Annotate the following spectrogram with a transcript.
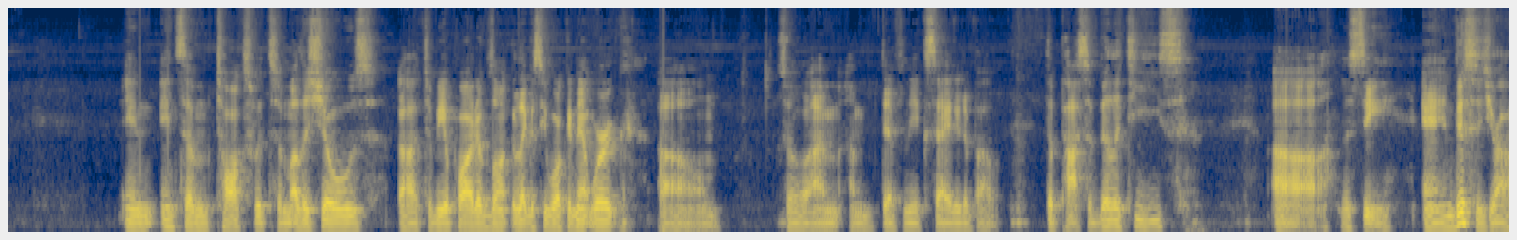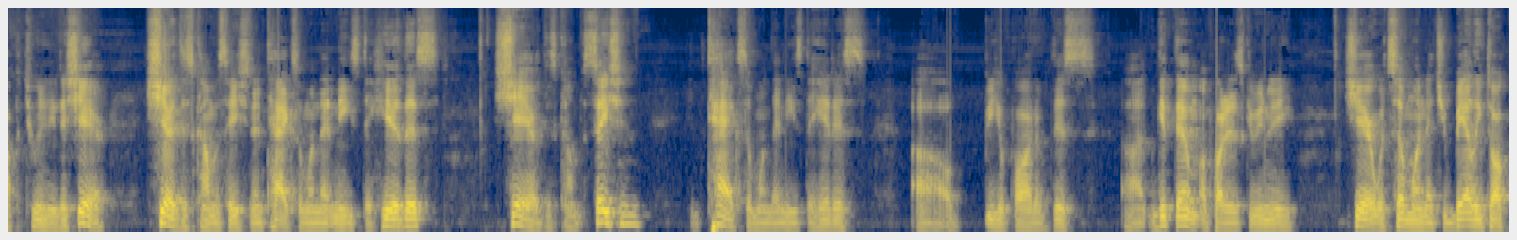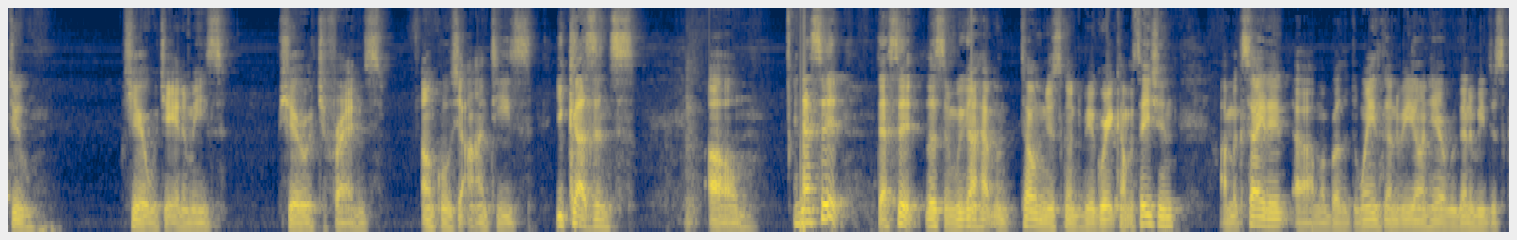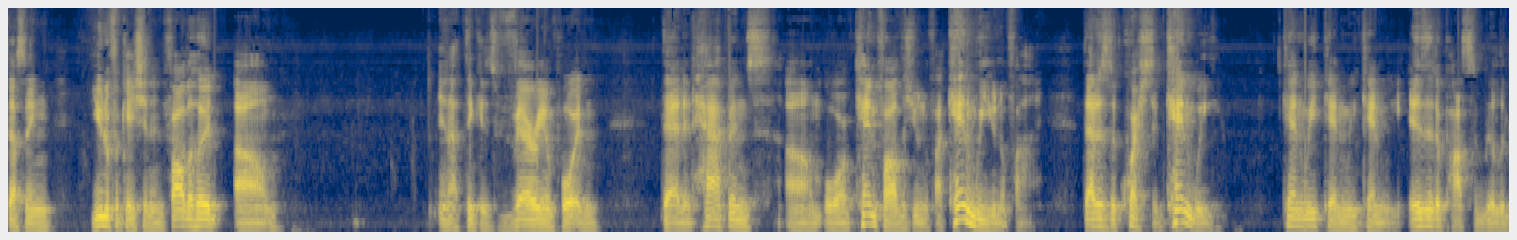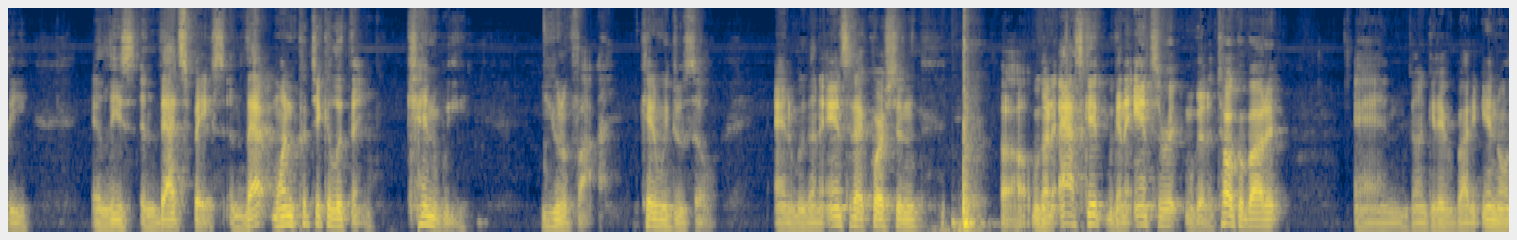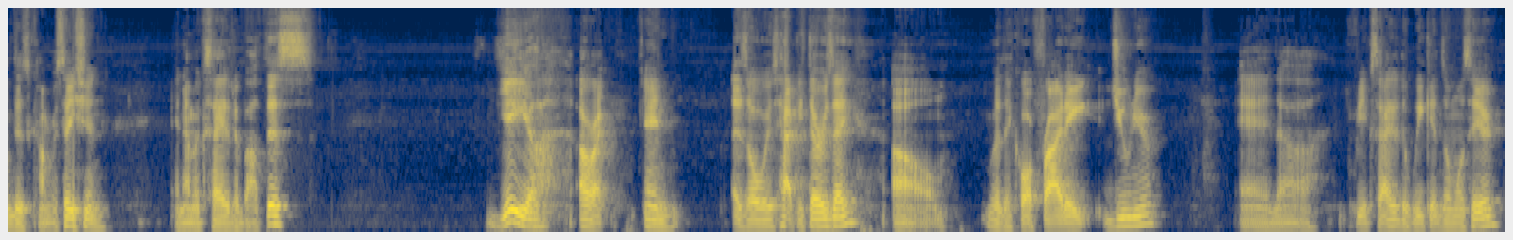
and in some talks with some other shows uh, to be a part of Legacy Walker Network. Um, so I'm I'm definitely excited about the possibilities. Uh, let's see, and this is your opportunity to share share this conversation and tag someone that needs to hear this share this conversation and tag someone that needs to hear this. Uh, be a part of this. Uh, get them a part of this community. Share it with someone that you barely talk to. Share it with your enemies. Share it with your friends, uncles, your aunties, your cousins. Um, and that's it. That's it. Listen, we're gonna have. I'm telling you, it's going to be a great conversation. I'm excited. Uh, my brother Dwayne's going to be on here. We're going to be discussing unification and fatherhood. Um, and I think it's very important that it happens. Um, or can fathers unify? Can we unify? That is the question. Can we? Can we? Can we? Can we? Is it a possibility? At least in that space, in that one particular thing, can we unify? Can we do so? And we're going to answer that question. Uh, we're going to ask it. We're going to answer it. We're going to talk about it. And we're going to get everybody in on this conversation. And I'm excited about this. Yeah. All right. And as always, happy Thursday. Um, what they call Friday Junior. And uh, be excited. The weekend's almost here.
